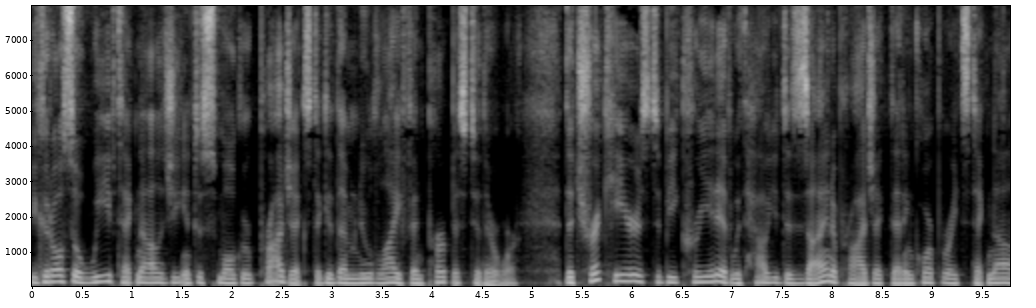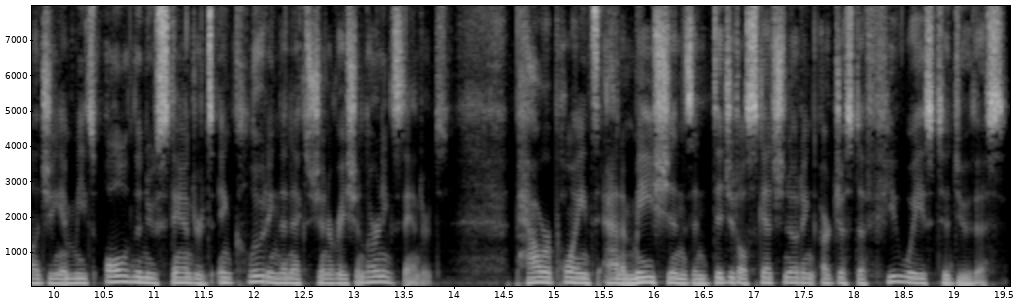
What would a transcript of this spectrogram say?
You could also weave technology into small group projects to give them new life and purpose to their work. The trick here is to be creative with how you design a project that incorporates technology and meets all of the new standards, including the next generation learning standards. PowerPoints, animations, and digital sketchnoting are just a few ways to do this.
